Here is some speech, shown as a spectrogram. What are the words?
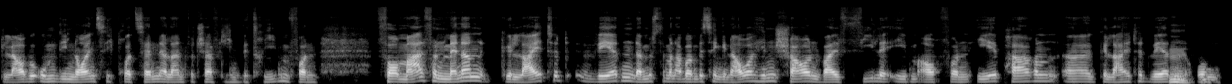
glaube, um die 90 Prozent der landwirtschaftlichen Betrieben von formal von Männern geleitet werden. Da müsste man aber ein bisschen genauer hinschauen, weil viele eben auch von Ehepaaren äh, geleitet werden hm. und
